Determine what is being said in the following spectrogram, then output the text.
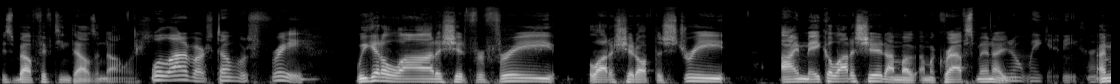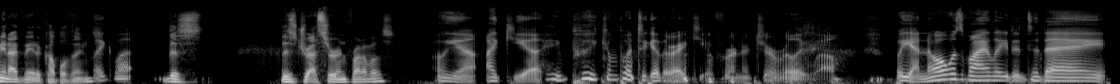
is about fifteen thousand dollars. Well, a lot of our stuff was free. We get a lot of shit for free, a lot of shit off the street. I make a lot of shit. I'm a I'm a craftsman. you I don't make anything. I mean, I've made a couple things. like what? this this dresser in front of us. Oh yeah, IKEA. He he can put together IKEA furniture really well. But yeah, Noah was violated today.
